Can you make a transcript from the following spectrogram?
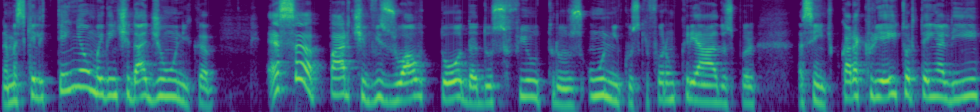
né? Mas que ele tenha uma identidade única. Essa parte visual toda dos filtros únicos que foram criados por Assim, tipo, cada creator tem ali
